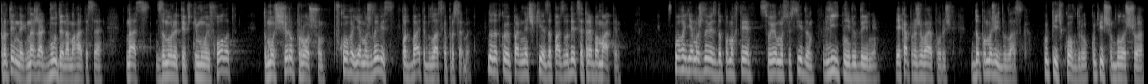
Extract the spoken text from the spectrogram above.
противник, на жаль, буде намагатися нас занурити в тьму і в холод. Тому щиро прошу, в кого є можливість, подбайте, будь ласка, про себе. Додаткові пальнички, запас води це треба мати. В кого є можливість допомогти своєму сусіду, літній людині, яка проживає поруч, допоможіть, будь ласка, купіть ковдру, купіть, щоб було що.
